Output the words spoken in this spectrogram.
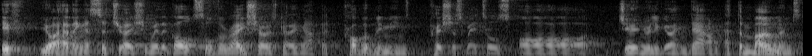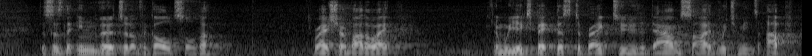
If you're having a situation where the gold silver ratio is going up, it probably means precious metals are generally going down. At the moment, this is the inverted of the gold silver ratio, by the way, and we expect this to break to the downside, which means up.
